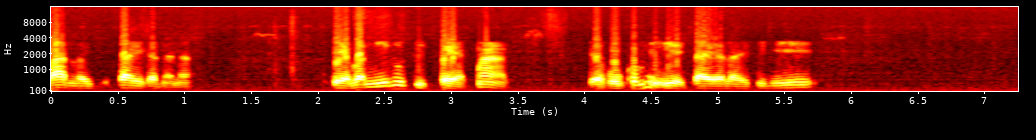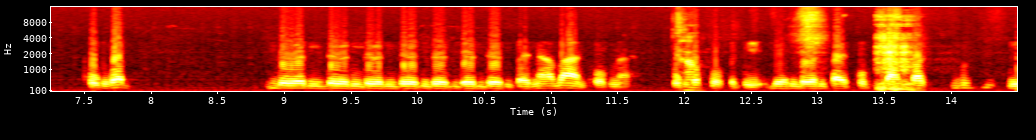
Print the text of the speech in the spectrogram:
บ้านเราอยู่ใกล้กันนะนะแต่วันนี้รู้สึกแปลกมาก แต่ผมก็ไม่เอะใจอะไรทีนี้ ผมก็เดินเดินเดินเดินเดินเดินเดินไปหน้าบ้านผมนะผมก็ปกติเดินเดินไปผมจำว่าสี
